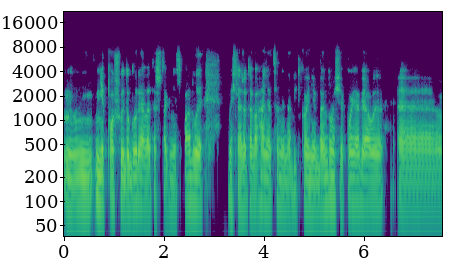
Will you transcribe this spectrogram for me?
mm, nie poszły do góry, ale też tak nie spadły. Myślę, że te wahania ceny na Bitcoinie będą się pojawiały. E,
